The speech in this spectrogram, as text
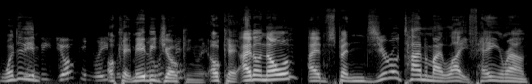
When did he? Maybe jokingly. Okay, maybe jokingly. Okay, I don't know him. I've spent zero time in my life hanging around.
